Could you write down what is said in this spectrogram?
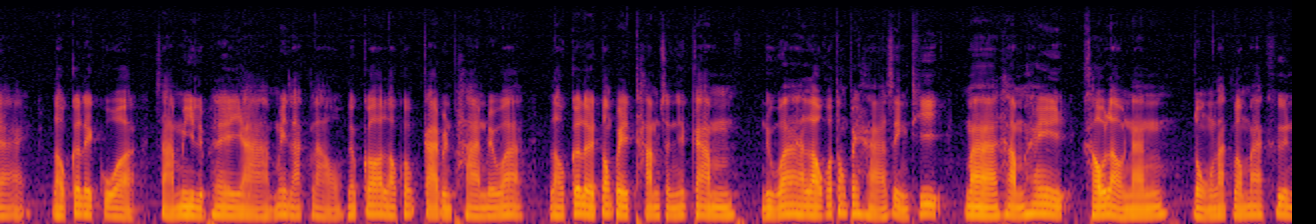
ได้ เราก็เลยกลัวสามีหรือภรรยาไม่รักเรา แล้วก็เราก็กลายเป็นพานไปว่า เราก็เลยต้องไปทำสัญญกรรม หรือว่าเราก็ต้องไปหาสิ่งที่มาทำให้เขาเหล่านั้นหลงรักเรามากขึ้น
